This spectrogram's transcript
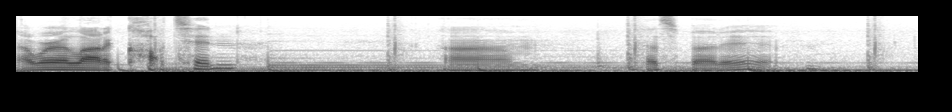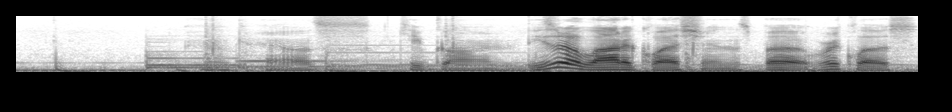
I wear a lot of cotton. Um, that's about it. Okay, let's keep going. These are a lot of questions, but we're close.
